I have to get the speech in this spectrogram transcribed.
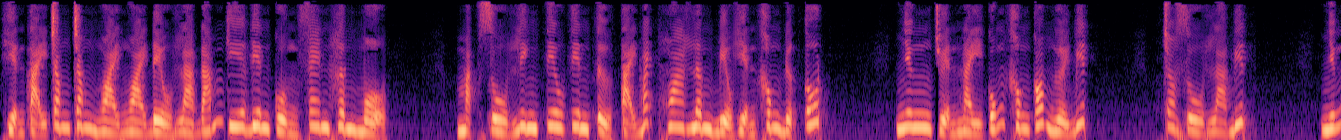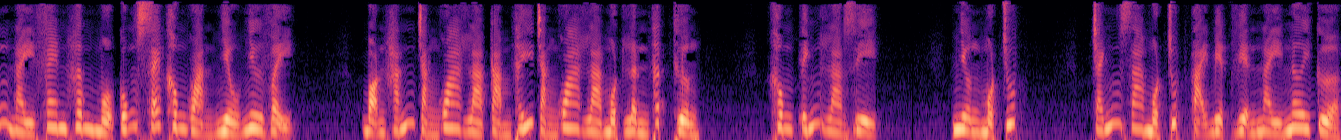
Hiện tại trong trong ngoài ngoài đều là đám kia điên cuồng phen hâm mộ. Mặc dù linh tiêu tiên tử tại Bách Hoa Lâm biểu hiện không được tốt. Nhưng chuyện này cũng không có người biết. Cho dù là biết. Những này phen hâm mộ cũng sẽ không quản nhiều như vậy. Bọn hắn chẳng qua là cảm thấy chẳng qua là một lần thất thường. Không tính là gì. Nhường một chút. Tránh ra một chút tại biệt viện này nơi cửa.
